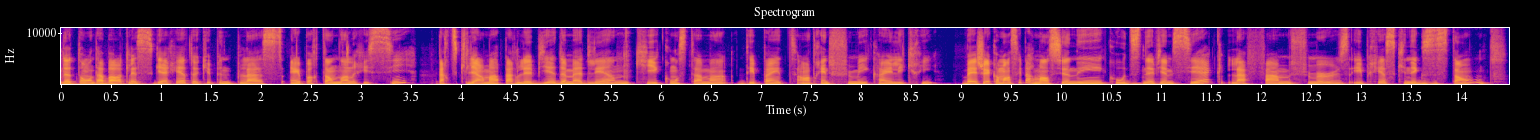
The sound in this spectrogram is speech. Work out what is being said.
Notons d'abord que la cigarette occupe une place importante dans le récit, particulièrement par le biais de Madeleine, qui est constamment dépeinte en train de fumer quand elle écrit. Bien, je vais commencer par mentionner qu'au 19e siècle, la femme fumeuse est presque inexistante.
